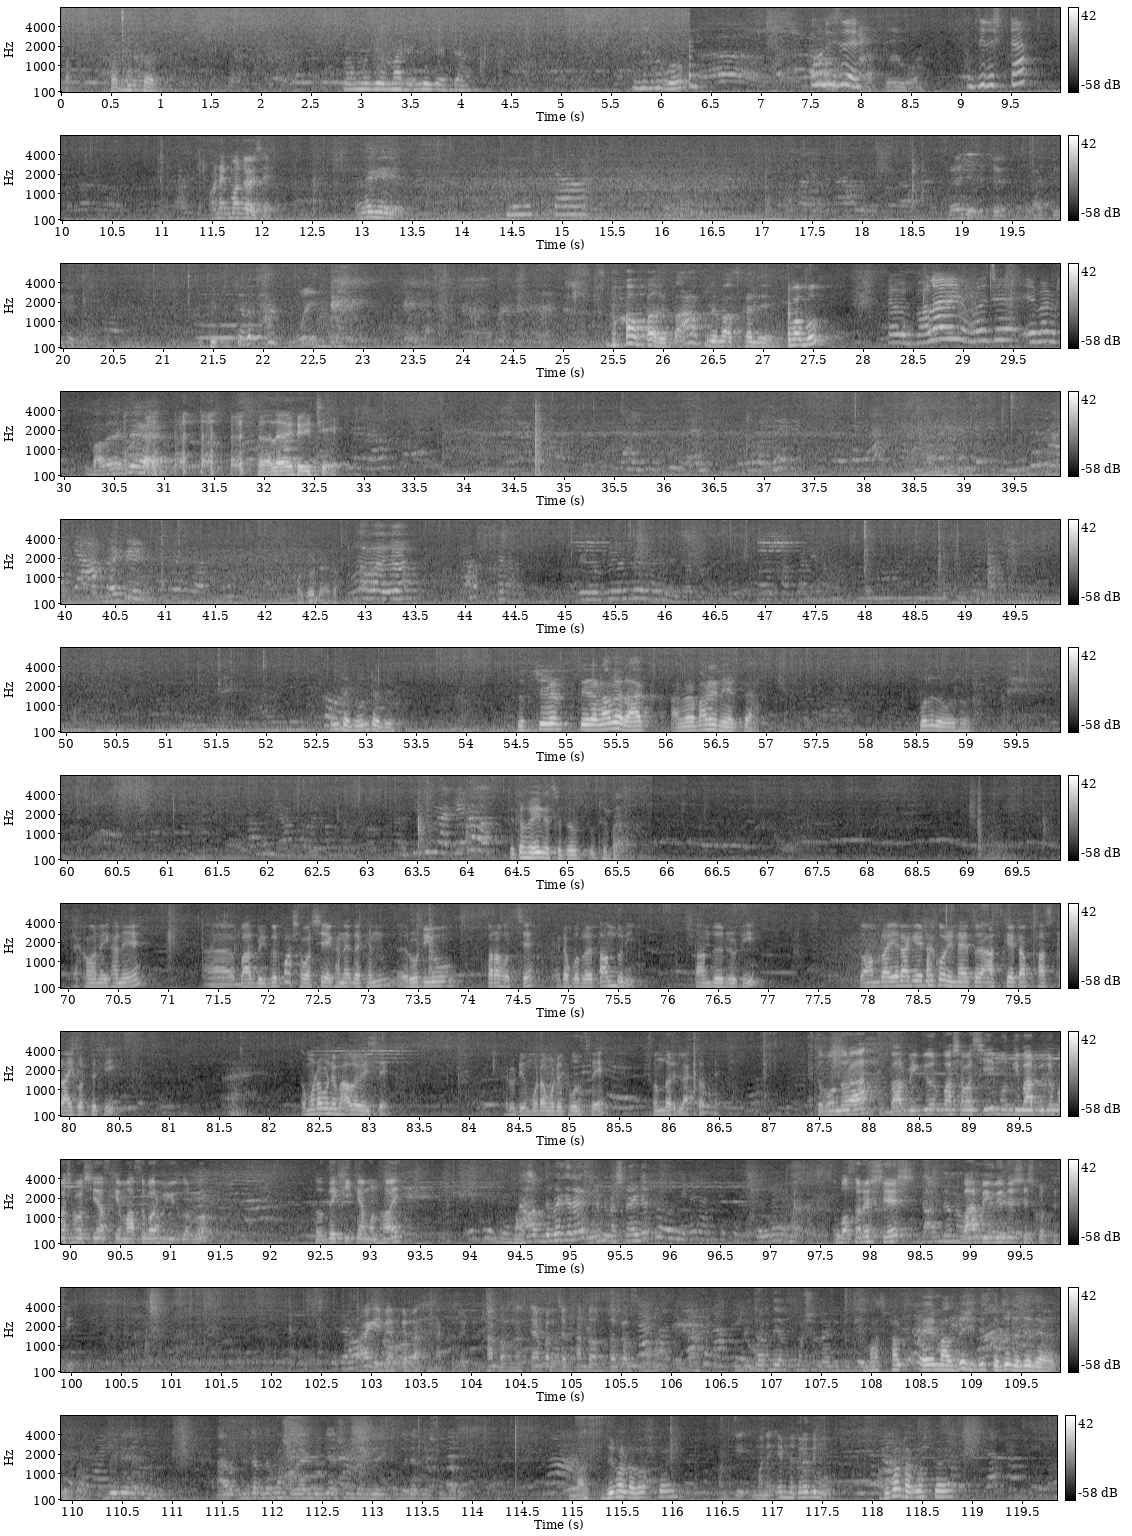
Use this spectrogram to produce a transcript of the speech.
কেমন হয়েছে? জিনিসটা? অনেক মজা হয়েছে। জিনিসটা? বাবারে বাপরে মাঝখানে। বাবু। আহ, ভালোই হয়েছে এবার ভালো আছে ভালো হয়েছে। উল্টে দে উল্টে দে। তুই তেরা নামে রাখ, আমরা বাড়ি নি একটা। করে দেবো সব। এটা হয়ে গেছে, এটা উঠে না। এখন এখানে বারবিকুর পাশাপাশি এখানে দেখেন রুটিও করা হচ্ছে। এটা বলতে তান্দুরি তান্দুরি রুটি। তো আমরা এর আগে এটা করি নাই তো আজকে এটা ফার্স্ট ট্রাই করতেছি। তো মোটামুটি ভালো হয়েছে। রুটি মোটামুটি ফুলছে সুন্দরই লাগতেছে। তো বন্ধুরা বারবিকিউর পাশাপাশি মুরগি বারবিকিউর পাশাপাশি আজকে মাছও বারবিকিউ করব। তো দেখি কেমন হয়। বছরের শেষ বার বারবিকিউতে শেষ করতেছি। আগে বের করে রাখেন আসলে ঠান্ডা না টেম্পারেচার ঠান্ডা দরকার ছিল না। মাছ ফাল এই মাছ বেশি দিচ্ছে তুলে দিয়ে দেওয়া কিন্তু। আর ভিতর দিয়ে মশলা ঢুকে সুন্দর করে দিয়ে সুন্দর মাছ দুই ফাল্টা করতে মানে এমনি করে দিব দুই ফাল্টা করতে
